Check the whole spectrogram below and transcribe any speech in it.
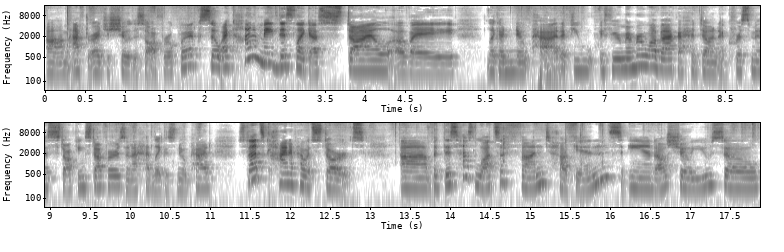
um, after I just show this off real quick. So I kind of made this like a style of a like a notepad. If you if you remember a while back, I had done a Christmas stocking stuffers and I had like this notepad. So that's kind of how it starts. Uh, but this has lots of fun tuck-ins and I'll show you. So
